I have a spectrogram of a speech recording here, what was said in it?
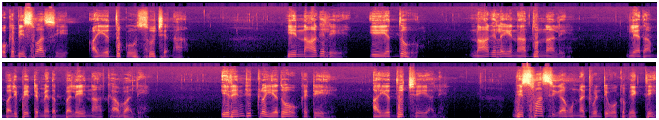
ఒక విశ్వాసి ఆ ఎద్దుకు సూచన ఈ నాగలి ఈ ఎద్దు నాగలైనా దున్నాలి లేదా బలిపీఠం మీద బలైనా కావాలి. ఈ రెండిట్లో ఏదో ఒకటి ఆ ఎద్దు చేయాలి. విశ్వాసిగా ఉన్నటువంటి ఒక వ్యక్తి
